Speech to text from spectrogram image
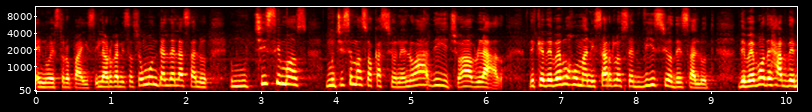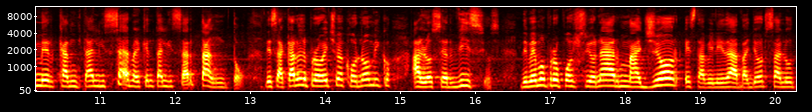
en nuestro país y la Organización Mundial de la Salud en muchísimas ocasiones lo ha dicho, ha hablado, de que debemos humanizar los servicios de salud, debemos dejar de mercantilizar, mercantilizar tanto, de sacarle provecho económico a los servicios servicios, debemos proporcionar mayor estabilidad, mayor salud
